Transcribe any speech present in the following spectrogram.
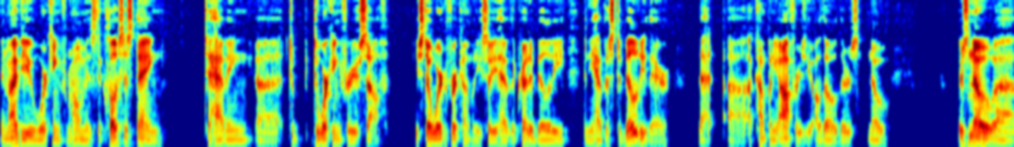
In my view, working from home is the closest thing to having uh, to to working for yourself. You're still working for a company, so you have the credibility and you have the stability there that uh, a company offers you. Although there's no there's no uh,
